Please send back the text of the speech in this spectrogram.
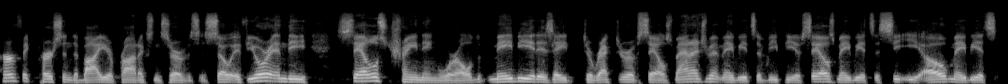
perfect person to buy your products and services? So if you're in the sales training world, maybe it is a director of sales management, maybe it's a VP of sales, maybe it's a CEO, maybe it's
